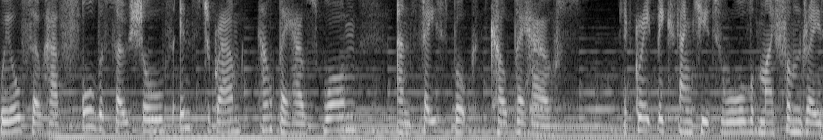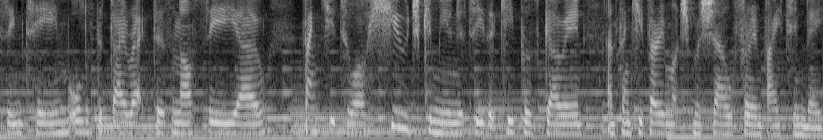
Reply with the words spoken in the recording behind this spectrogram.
We also have all the socials Instagram, Calpe House One, and Facebook, Calpe House. A great big thank you to all of my fundraising team, all of the directors, and our CEO. Thank you to our huge community that keep us going, and thank you very much, Michelle, for inviting me.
